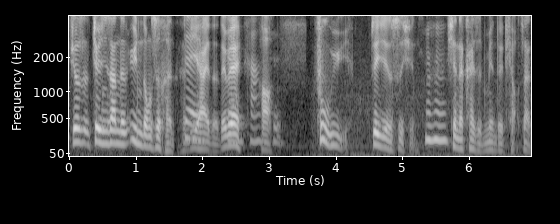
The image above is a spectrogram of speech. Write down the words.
就是旧金山的运动是很很厉害的，对不对？好，富裕这件事情，嗯哼，现在开始面对挑战。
